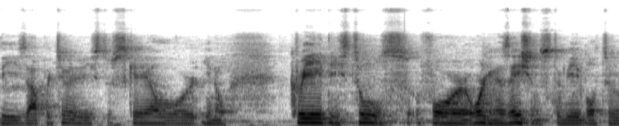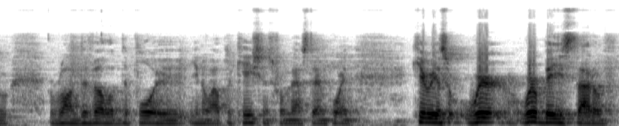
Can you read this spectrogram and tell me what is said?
these opportunities to scale or you know create these tools for organizations to be able to run develop deploy you know applications from that standpoint. Curious we're we're based out of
